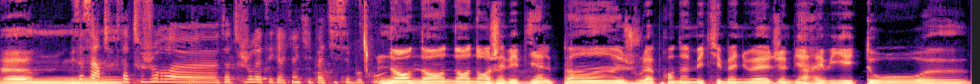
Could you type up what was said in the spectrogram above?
Euh... Et ça, c'est un truc, t'as toujours, euh, t'as toujours été quelqu'un qui pâtissait beaucoup Non, non, non, non. J'avais bien le pain. Je voulais apprendre un métier manuel. J'aime bien réveiller tôt. Euh,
